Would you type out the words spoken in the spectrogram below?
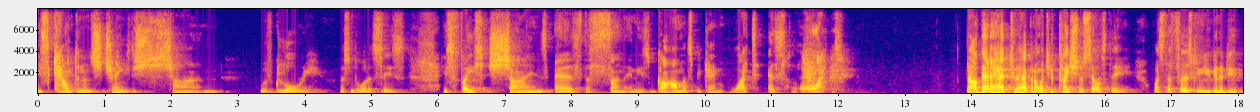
his countenance changed, He shone with glory. Listen to what it says. His face shines as the sun, and his garments became white as light. Now, that had to happen. I want you to place yourselves there. What's the first thing you're going to do?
